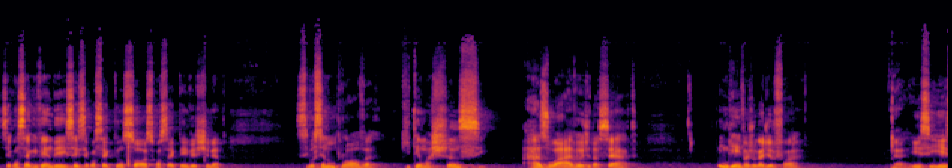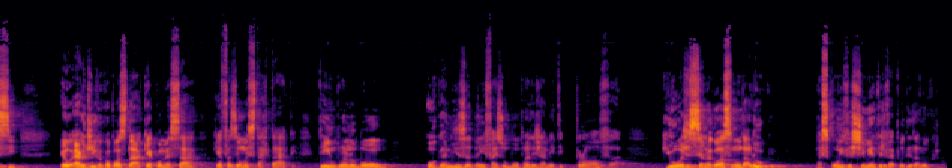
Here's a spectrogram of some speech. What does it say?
você consegue vender isso aí, você consegue ter um sócio, consegue ter investimento. Se você não prova que tem uma chance razoável de dar certo, ninguém vai jogar dinheiro fora. Né? Esse, esse é a dica que eu posso dar. Quer começar? Quer fazer uma startup? Tem um plano bom? Organiza bem, faz um bom planejamento e prova que hoje seu negócio não dá lucro, mas com o investimento ele vai poder dar lucro.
